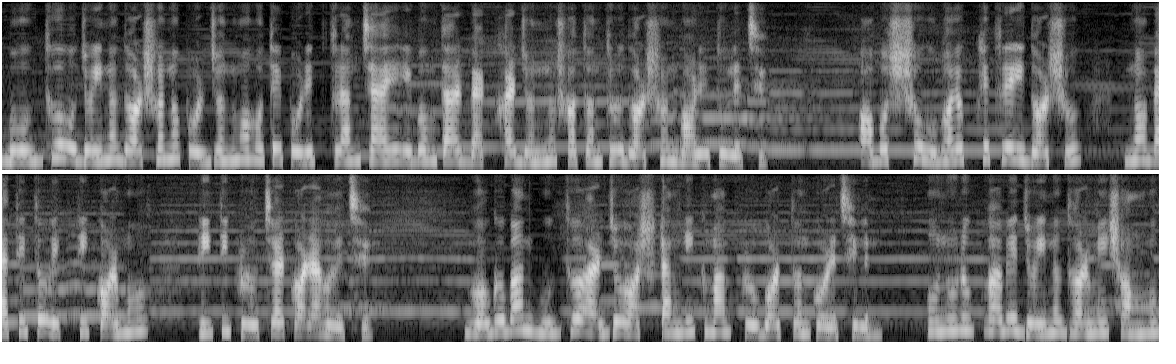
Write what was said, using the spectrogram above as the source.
বৌদ্ধ ও জৈন দর্শনও পর্জন্ম হতে পরিত্রাণ চায় এবং তার ব্যাখ্যার জন্য স্বতন্ত্র দর্শন গড়ে তুলেছে। অবশ্য উভয় ক্ষেত্রে এই দর্শন ন একটি কর্ম রীতি প্রচার করা হয়েছে। ভগবান বুদ্ধ আর্য অষ্টাঙ্গিক মাগ প্রবর্তন করেছিলেন। অনুরূপভাবে জৈন ধর্মে সম্মুখ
